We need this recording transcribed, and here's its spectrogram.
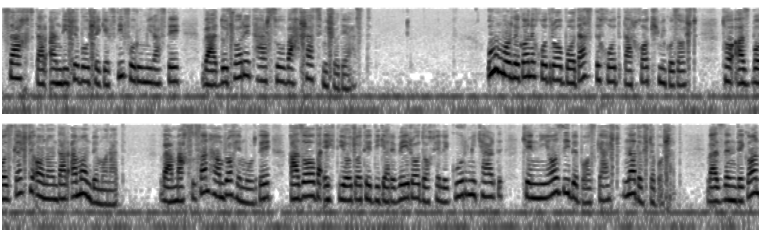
سخت در اندیشه و شگفتی فرو می رفته و دچار ترس و وحشت می شده است. او مردگان خود را با دست خود در خاک می گذاشت تا از بازگشت آنان در امان بماند و مخصوصا همراه مرده غذا و احتیاجات دیگر وی را داخل گور می کرد که نیازی به بازگشت نداشته باشد و زندگان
